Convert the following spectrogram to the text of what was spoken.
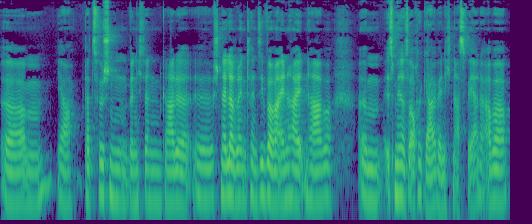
ähm, ja, dazwischen, wenn ich dann gerade äh, schnellere, intensivere Einheiten habe, ähm, ist mir das auch egal, wenn ich nass werde. Aber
